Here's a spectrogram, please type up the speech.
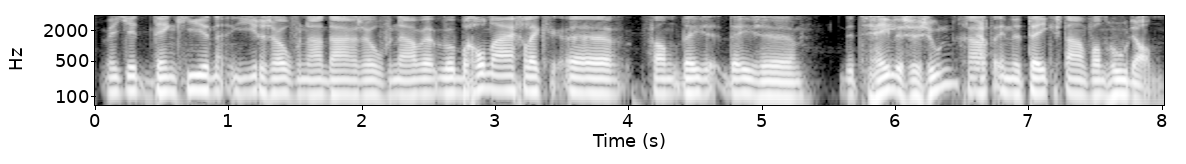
weet je, denk hier, hier eens over na, daar eens over na. We, we begonnen eigenlijk eh, van deze, deze, dit hele seizoen gaat in de teken staan van hoe dan?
